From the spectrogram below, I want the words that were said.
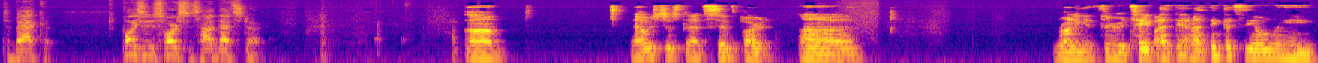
Tobacco. Poisonous Horses, how'd that start? Um, that was just that synth part, uh, running it through a tape. I and I think that's the only,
